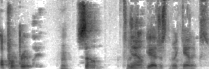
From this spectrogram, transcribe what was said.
appropriately. Hmm. So, so, yeah. Yeah, just the mechanics.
